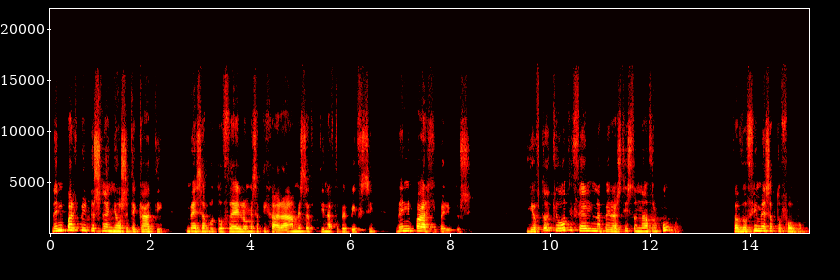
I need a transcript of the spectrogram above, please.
δεν υπάρχει περίπτωση να νιώσετε κάτι μέσα από το θέλω, μέσα από τη χαρά, μέσα από την αυτοπεποίθηση. Δεν υπάρχει περίπτωση. Γι' αυτό και ό,τι θέλει να περαστεί στον άνθρωπο, θα δοθεί μέσα από το φόβο.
